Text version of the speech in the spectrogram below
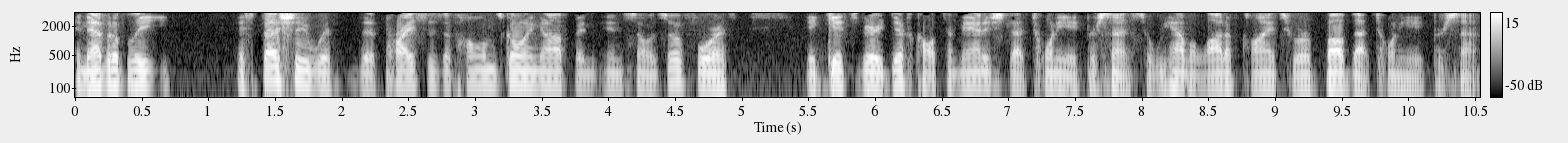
inevitably, especially with the prices of homes going up and, and so on and so forth, it gets very difficult to manage that 28%. So we have a lot of clients who are above that 28%.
